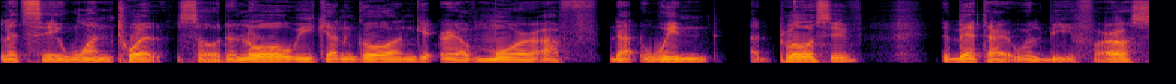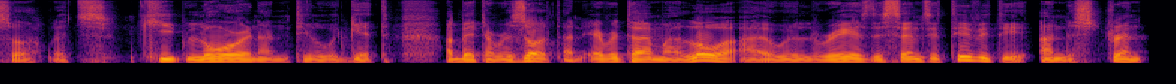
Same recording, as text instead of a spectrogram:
let's say, 112. So the lower we can go and get rid of more of that wind, that plosive, the better it will be for us. So let's keep lowering until we get a better result. And every time I lower, I will raise the sensitivity and the strength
